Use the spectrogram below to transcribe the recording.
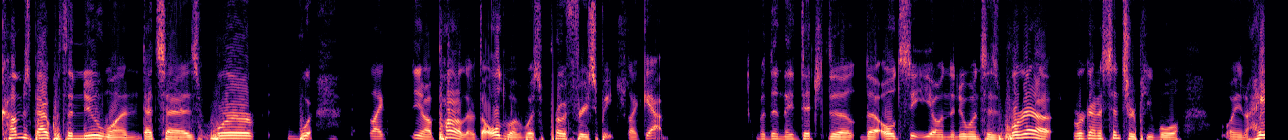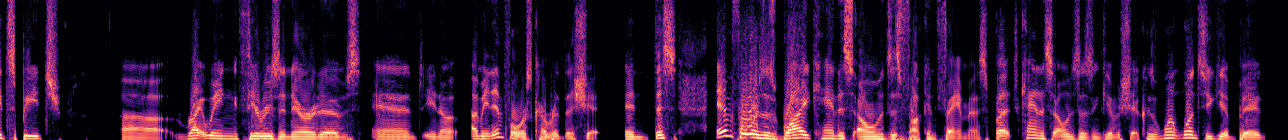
comes back with a new one that says, We're, we're like you know, Parler, the old one was pro free speech. Like, yeah. But then they ditched the the old CEO and the new one says we're gonna we're gonna censor people, you know, hate speech, uh, right wing theories and narratives, and you know, I mean, Infowars covered this shit. And this Infowars is why Candace Owens is fucking famous, but Candace Owens doesn't give a shit because once you get big,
